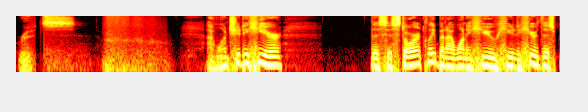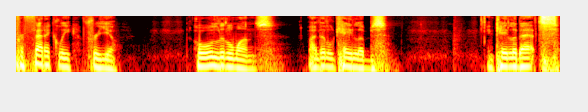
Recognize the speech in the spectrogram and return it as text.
roots? I want you to hear this historically, but I want to hear, hear, hear this prophetically for you. Oh, little ones, my little Calebs and Calebettes,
